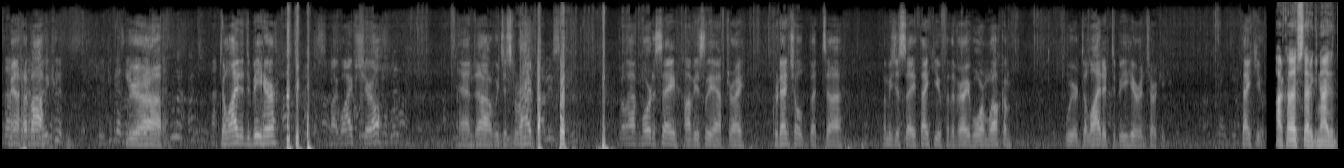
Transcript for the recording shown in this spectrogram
Merhaba. We're uh, delighted to be here. My wife Cheryl, and uh, we just arrived. Obviously, we'll have more to say, obviously, after I credentialed. But uh, let me just say thank you for the very warm welcome. We're delighted to be here in Turkey. Thank you. Arkadaşlar günaydın.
